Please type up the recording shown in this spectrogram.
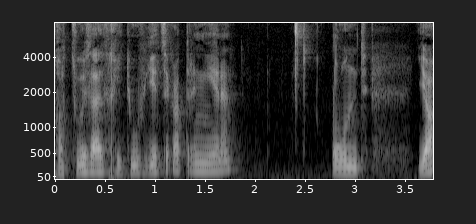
kann zusätzlich in die U14 trainieren. Und ja,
